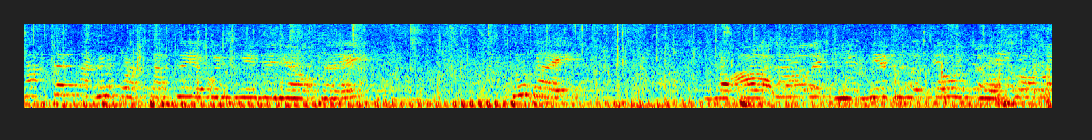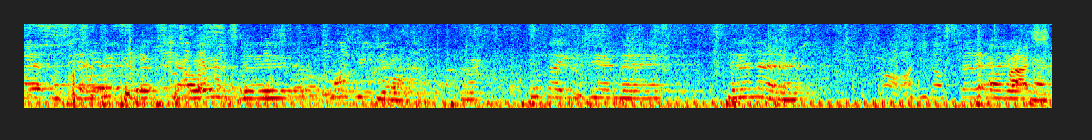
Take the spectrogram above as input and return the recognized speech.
Następna grupa startuje o godzinie 9. Tutaj i wiemy, że są zgłoszone osoby, które chciały zrobić walk. Tak. Tutaj idziemy z trenerem. Panią Kasią.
